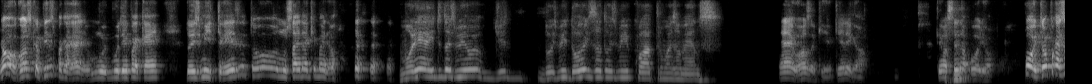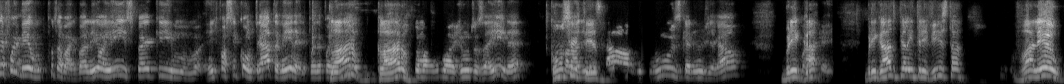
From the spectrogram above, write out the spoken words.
Não, eu gosto de Campinas pra caralho. Eu mudei pra cá em 2013, tô, não saio daqui mais não. Morei aí de, 2000, de 2002 a 2004, mais ou menos. É, eu gosto aqui. Aqui é legal. Tem uma cena boa, ó. Pô, então o prazer foi meu. Puta, Marcos, valeu aí. Espero que a gente possa se encontrar também, né? Depois da pandemia. Claro, claro. Tomar uma juntos aí, né? Com Falar certeza. De metal, de música no geral. Obrigado. Obrigado pela entrevista. Valeu!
